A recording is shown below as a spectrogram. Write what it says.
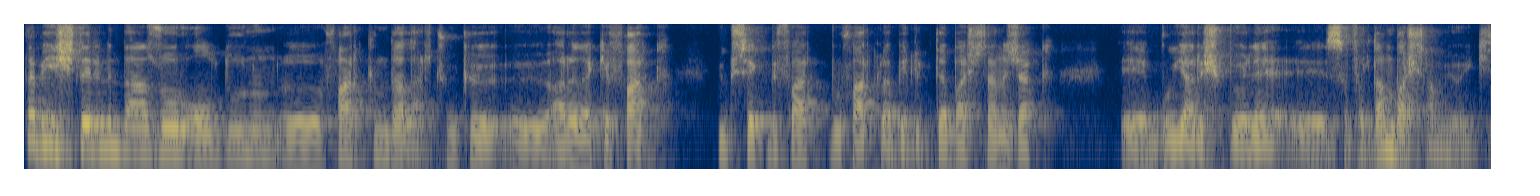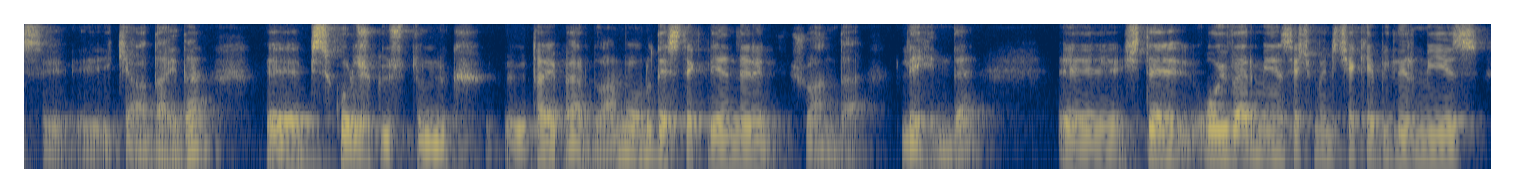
Tabii işlerinin daha zor olduğunun e, farkındalar. Çünkü e, aradaki fark yüksek bir fark. Bu farkla birlikte başlanacak. E, bu yarış böyle e, sıfırdan başlamıyor ikisi e, iki adayda. E, psikolojik üstünlük e, Tayyip Erdoğan ve onu destekleyenlerin şu anda lehinde. E, işte oy vermeyen seçmeni çekebilir miyiz?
